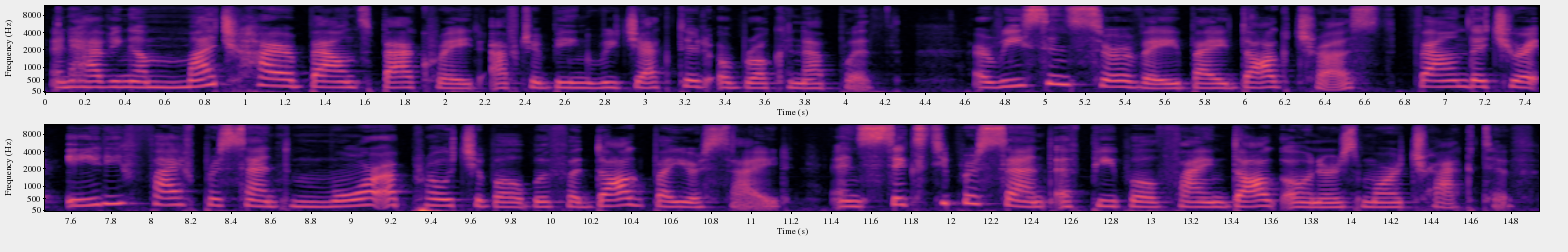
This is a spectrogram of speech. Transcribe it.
and having a much higher bounce back rate after being rejected or broken up with. A recent survey by Dog Trust found that you are 85% more approachable with a dog by your side, and 60% of people find dog owners more attractive.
